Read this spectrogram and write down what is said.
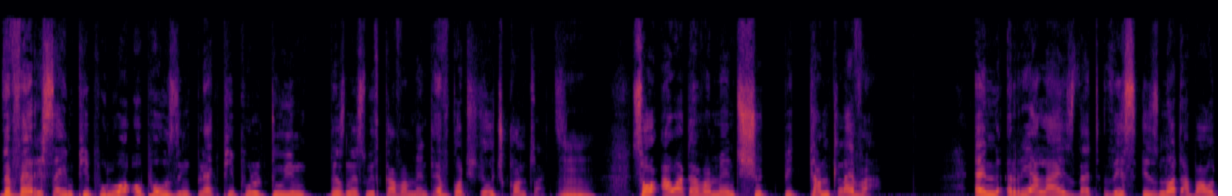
The very same people who are opposing black people doing business with government have got huge contracts. So our government should become clever and realize that this is not about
